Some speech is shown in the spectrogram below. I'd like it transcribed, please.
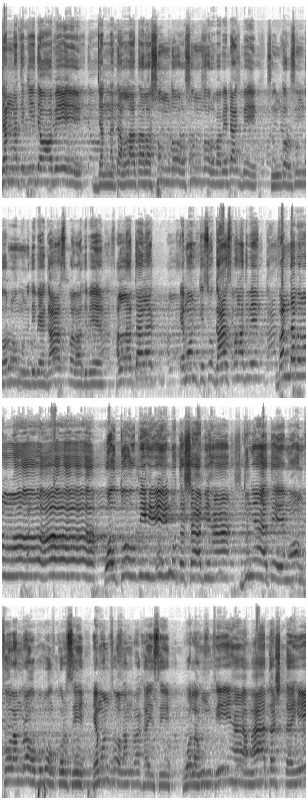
জান্নাতে কি দেওয়া হবে? জান্নাতে আল্লাহ তাআলা সুন্দর, সুন্দরভাবে ডাকবে, সুন্দর সুন্দর নমুনে দিবে, গাছপালা দিবে। আল্লাহ তাআলা এমন কিছু গাছপালা দিবে বান্দা মুতাশাবিহা। দুনিয়াতে এমন ফল আমরা উপভোগ করছি, এমন ফল আমরা খাইছি। ওয়ালাহুম ফিহা মা তাশতাহি।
